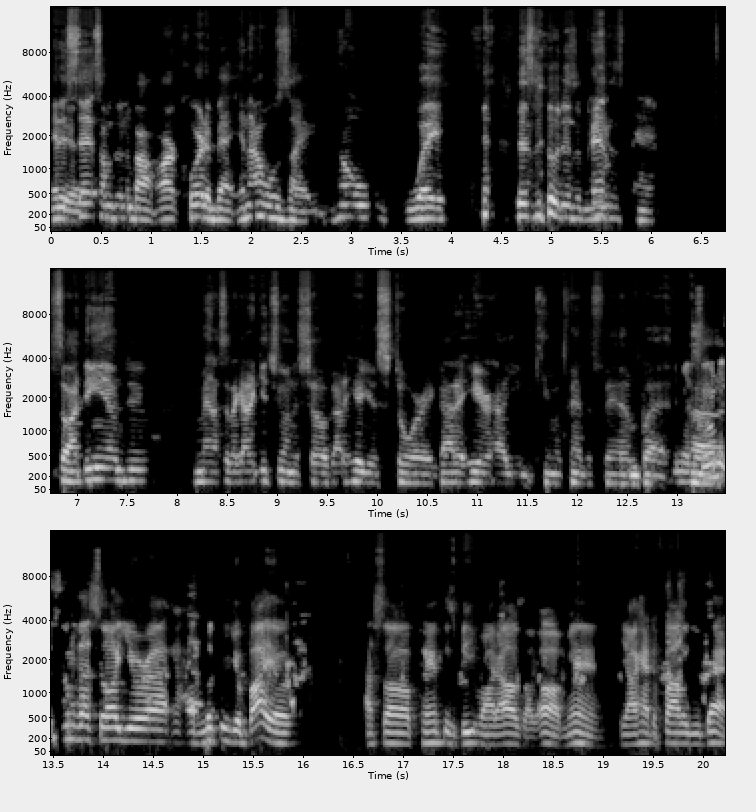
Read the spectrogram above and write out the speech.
and it yeah. said something about our quarterback. And I was like, no way. this dude is a. Panthers fan. So I DM'd you. Man, I said I gotta get you on the show. Gotta hear your story. Gotta hear how you became a Panthers fan. But know, as, soon, uh, as soon as I saw your, uh, I looked at your bio. I saw Panthers beat right. I was like, oh man, yeah, I had to follow you back.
